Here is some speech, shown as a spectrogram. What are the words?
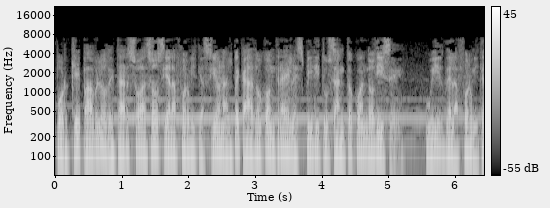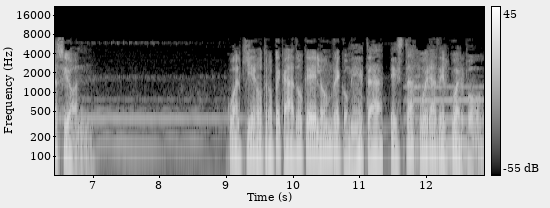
por qué Pablo de Tarso asocia la fornicación al pecado contra el Espíritu Santo cuando dice, huid de la fornicación. Cualquier otro pecado que el hombre cometa, está fuera del cuerpo.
